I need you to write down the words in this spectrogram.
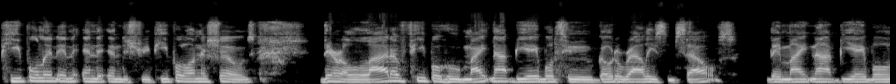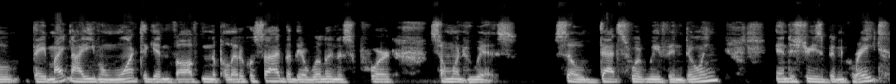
people in, in in the industry, people on the shows. There are a lot of people who might not be able to go to rallies themselves they might not be able, they might not even want to get involved in the political side, but they're willing to support someone who is. So that's what we've been doing. Industry's been great.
